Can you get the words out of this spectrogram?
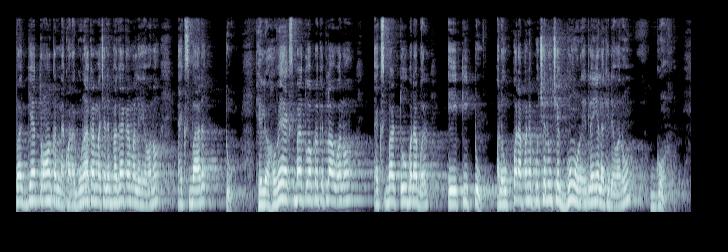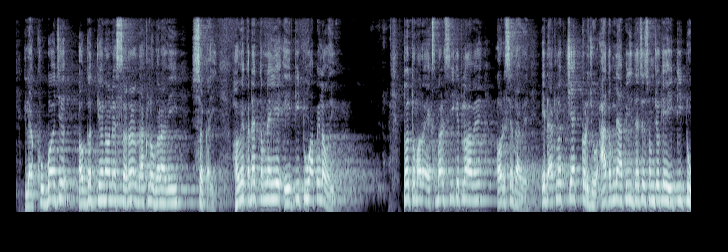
ભાગ્યા ત્રણ કરી નાખવાના. ગુણાકારમાં છે અને ભાગાકારમાં લઈ આવવાનો એક્સ બાર ટુ. એટલે હવે એક્સ બાર ટુ આપણો કેટલો આવવાનો? એક્સ બાર ટુ બરાબર એટી ટુ. અને ઉપર આપણને પૂછેલું છે ગુણ, એટલે અહીંયા લખી દેવાનું ગુણ. એટલે ખૂબ જ અગત્યનો અને સરળ દાખલો ગણાવી શકાય. હવે કદાચ તમને અહીંયા એટી ટુ આપેલા હોય તો તમારો એક્સ બાર સી કેટલો આવે? અડસઠ આવે. એ દાખલો ચેક કરજો. આ તમને આપી દીધા છે સમજો કે એટી ટુ.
